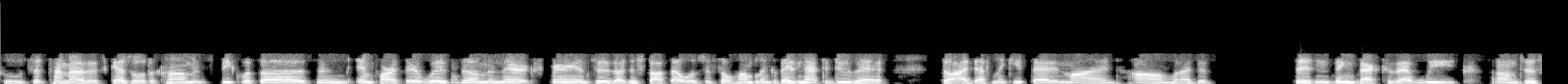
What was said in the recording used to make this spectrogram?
who took time out of their schedule to come and speak with us and impart their wisdom and their experiences. I just thought that was just so humbling because they didn't have to do that. So I definitely keep that in mind um, when I just sit and think back to that week. Um, just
